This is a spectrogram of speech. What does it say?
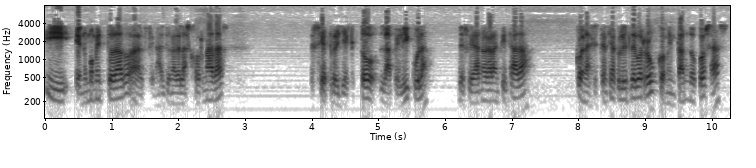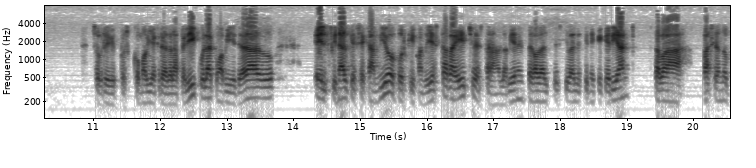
Y en un momento dado, al final de una de las jornadas, se proyectó la película de Seguridad no garantizada con la asistencia de Colin Trevorrow comentando cosas sobre pues cómo había creado la película, cómo había ideado, el final que se cambió, porque cuando ya estaba hecho, ya está, lo habían entregado al festival de cine que querían, estaba paseando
